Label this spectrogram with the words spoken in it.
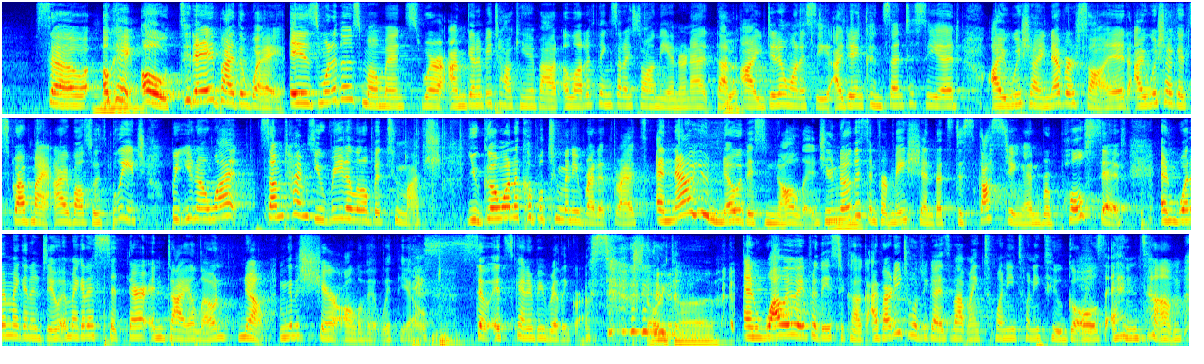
So, okay. Hmm. Oh, today, by the way, is one of those moments where I'm going to be talking about a lot of things that I saw on the internet that Yeah. I didn't want to see. I didn't consent to see it. I wish I never saw it. I wish I could scrub my eyeballs with bleach. But you know what? Sometimes you read a little bit too much. You go on a couple too many Reddit threads, and now you know this knowledge. You Mm-hmm. know this information that's disgusting and repulsive. And what am I going to do? Am I going to sit there and die alone? No. I'm going to share all of it with you. So it's going to be really gross. Story time. And while we wait for these to cook, I've already told you guys about my 2022 goals, and um,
